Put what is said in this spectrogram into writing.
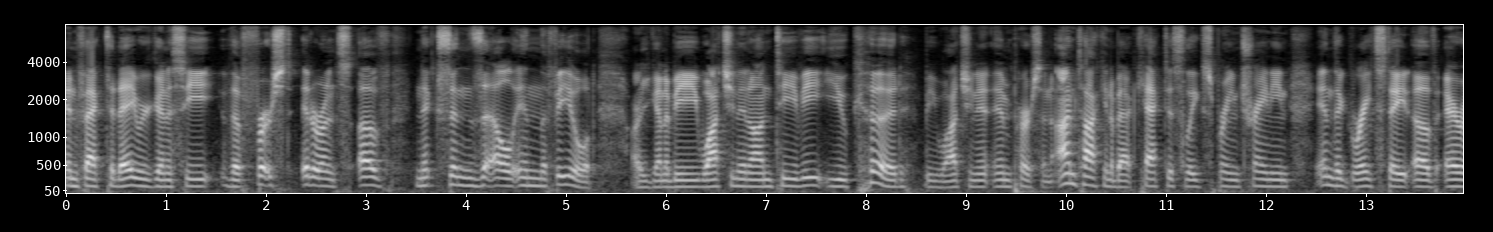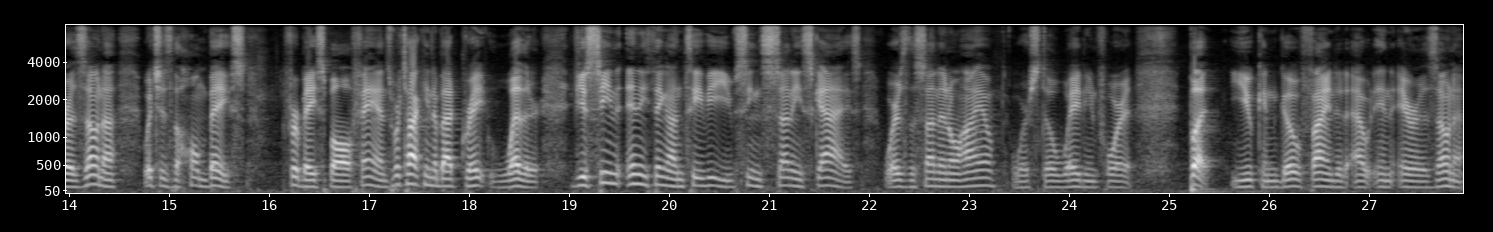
In fact, today we're going to see the first iterance of Nick Senzel in the field. Are you going to be watching it on TV? You could be watching it in person. I'm talking about Cactus League spring training in the great state of Arizona, which is the home base for baseball fans. We're talking about great weather. If you've seen anything on TV, you've seen sunny skies. Where's the sun in Ohio? We're still waiting for it but you can go find it out in Arizona.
